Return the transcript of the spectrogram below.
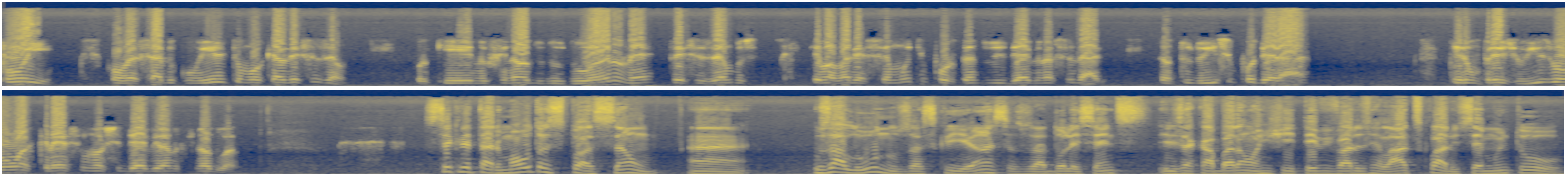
foi conversado com ele tomou aquela decisão. Porque no final do, do, ano, né, precisamos ter uma avaliação muito importante do IDEB na cidade. Então tudo isso poderá ter um prejuízo ou um acréscimo no nosso IDEB lá no final do ano. Secretário, uma outra situação, ah, os alunos, as crianças, os adolescentes, eles acabaram, a gente teve vários relatos, claro, isso é muito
